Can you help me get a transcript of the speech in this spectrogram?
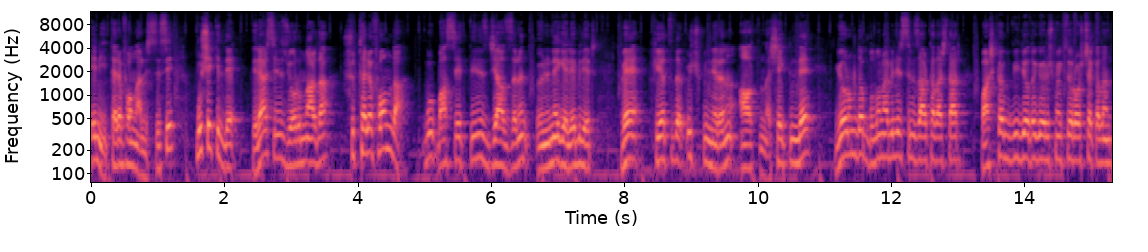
en iyi telefonlar listesi bu şekilde. Dilerseniz yorumlarda şu telefon da bu bahsettiğiniz cihazların önüne gelebilir ve fiyatı da 3000 liranın altında şeklinde yorumda bulunabilirsiniz arkadaşlar. Başka bir videoda görüşmek üzere hoşçakalın.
